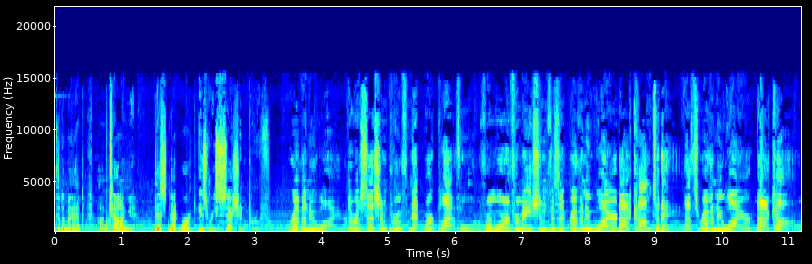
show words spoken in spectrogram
the demand. I'm telling you, this network is recession proof. Revenue Wire, the recession proof network platform. For more information, visit RevenueWire.com today. That's RevenueWire.com.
